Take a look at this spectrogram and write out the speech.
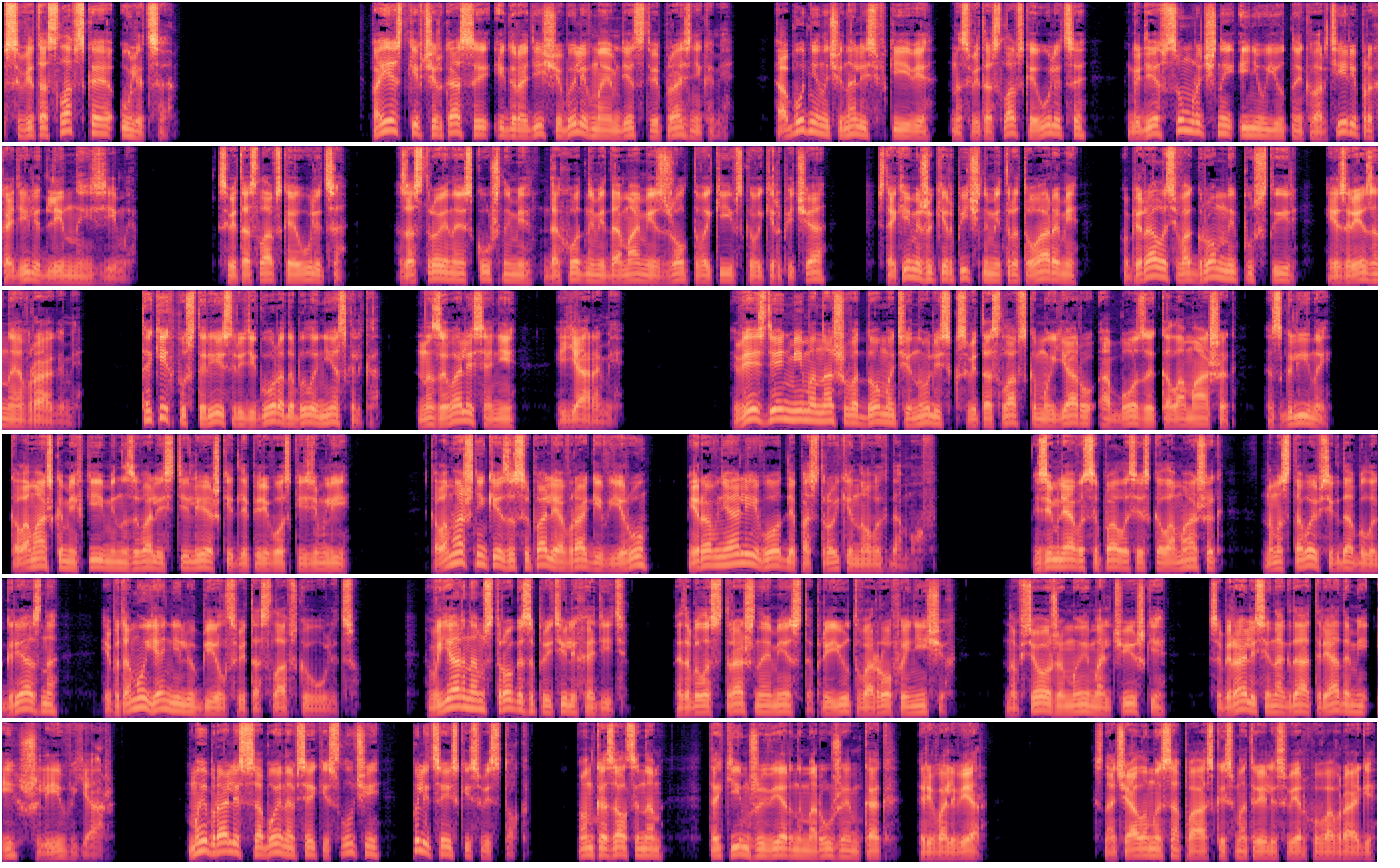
Святославская улица. Поездки в Черкассы и городище были в моем детстве праздниками, а будни начинались в Киеве, на Святославской улице, где в сумрачной и неуютной квартире проходили длинные зимы. Святославская улица, застроенная скучными доходными домами из желтого киевского кирпича, с такими же кирпичными тротуарами, упиралась в огромный пустырь, изрезанный оврагами. Таких пустырей среди города было несколько. Назывались они ярами. Весь день мимо нашего дома тянулись к Святославскому яру обозы коломашек с глиной. Коломашками в Киеве назывались тележки для перевозки земли. Коломашники засыпали овраги в яру и равняли его для постройки новых домов. Земля высыпалась из коломашек, на мостовой всегда было грязно, и потому я не любил Святославскую улицу. В Яр нам строго запретили ходить. Это было страшное место, приют воров и нищих. Но все же мы, мальчишки, собирались иногда отрядами и шли в Яр. Мы брали с собой на всякий случай полицейский свисток. Он казался нам таким же верным оружием, как револьвер. Сначала мы с опаской смотрели сверху во враге.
